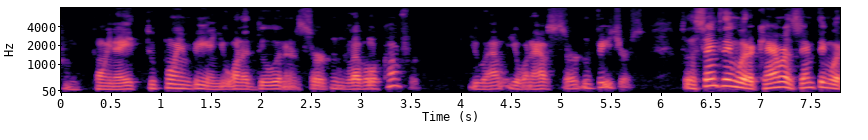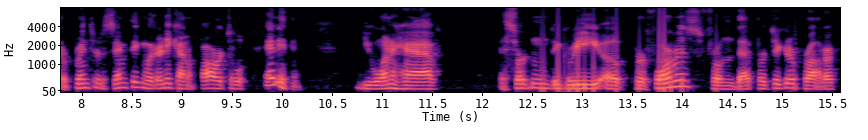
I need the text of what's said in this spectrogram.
from point A to point B, and you want to do it in a certain level of comfort. You have you want to have certain features. So the same thing with a camera, the same thing with a printer, the same thing with any kind of power tool, anything. You want to have a certain degree of performance from that particular product.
